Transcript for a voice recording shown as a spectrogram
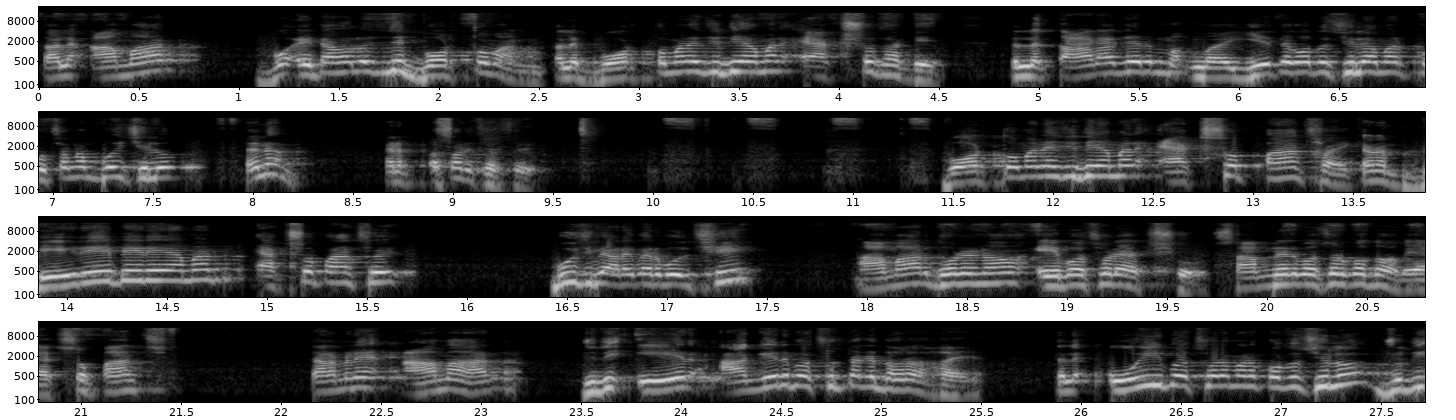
তাহলে আমার এটা হলো যদি বর্তমান, তাহলে বর্তমানে যদি আমার একশো থাকে, তাহলে তার আগের ইয়েতে কত ছিল? আমার পঁচানব্বই ছিল, তাই না? সরি সরি সরি বর্তমানে যদি আমার একশো পাঁচ হয় কারণ বেড়ে বেড়ে আমার একশো পাঁচ হয়ে, বুঝবে? আরেকবার বলছি, আমার ধরে নাও এবছর একশো, সামনের বছর কত হবে? একশো পাঁচ। তার মানে আমার যদি এর আগের বছরটাকে ধরা হয়, তাহলে ওই বছর আমার কত ছিল? যদি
